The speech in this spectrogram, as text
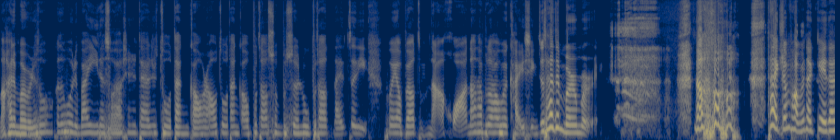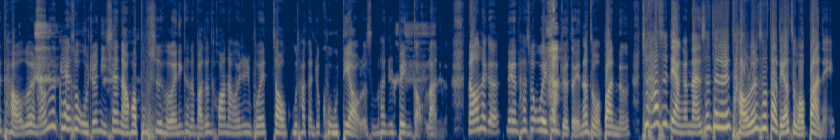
然后他就 murmur 就说，可是我礼拜一的时候要先去带他去做蛋糕，然后做蛋糕不知道顺不顺路，不知道来这里会要不要怎么拿花，然后他不知道他会开心，就是他在 murmur 欸。然后他还跟旁边的 gay 在讨论，然后那个 gay 说：“我觉得你现在拿花不适合，你可能把这花拿回去，你不会照顾他，可能就枯掉了，什么他就被你搞烂了。”然后那个那个他说：“我也这样觉得欸，那怎么办呢？”就他是两个男生在那边讨论说到底要怎么办哎、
